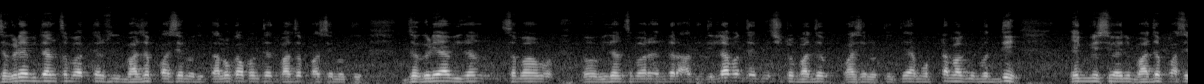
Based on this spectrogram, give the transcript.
ઝઘડિયા વિધાનસભા અત્યાર સુધી ભાજપ પાસે નહોતી, તાલુકા પંચાયત ભાજપ પાસે નહોતી. ઝઘડિયા વિધાનસભા, વિધાનસભાની અંદર આવતી જિલ્લા પંચાયતની સીટો ભાજપ પાસે નહોતી. ત્યાં મોટાભાગની બધી એક બે સિવાયની ભાજપ પાસે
